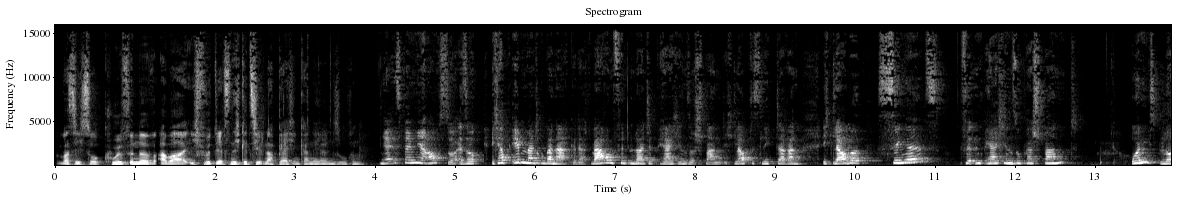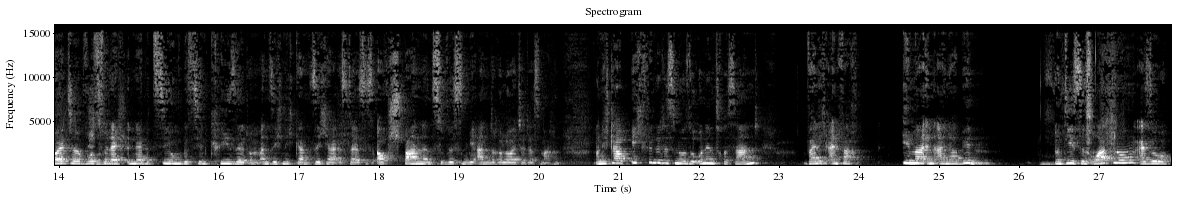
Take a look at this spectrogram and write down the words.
was ich so cool finde, aber ich würde jetzt nicht gezielt nach Pärchenkanälen suchen. Ja, ist bei mir auch so. Also ich habe eben mal drüber nachgedacht, warum finden Leute Pärchen so spannend? Ich glaube, das liegt daran, ich glaube, Singles finden Pärchen super spannend. Und Leute, wo es vielleicht in der Beziehung ein bisschen kriselt und man sich nicht ganz sicher ist, da ist es auch spannend zu wissen, wie andere Leute das machen. Und ich glaube, ich finde das nur so uninteressant, weil ich einfach immer in einer bin. Und die ist in Ordnung. Also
